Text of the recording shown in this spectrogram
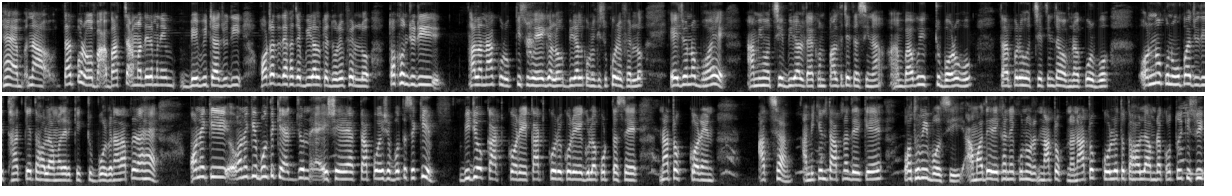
হ্যাঁ না তারপরও বাচ্চা আমাদের মানে বেবিটা যদি হঠাৎ দেখা যায় বিড়ালকে ধরে ফেলল তখন যদি আল্লাহ না করুক কিছু হয়ে গেল বিড়াল কোনো কিছু করে ফেলল এই জন্য ভয়ে আমি হচ্ছে বিড়ালটা এখন পালতে চাইতেছি না। বাবু একটু বড় হোক, তারপরে হচ্ছে চিন্তা ভাবনা করব। অন্য কোনো উপায় যদি থাকে তাহলে আমাদেরকে একটু বলবেন। আর আপনারা হ্যাঁ অনেকে অনেকে বলতে কি, একজন এসে, একটা আপু এসে বলতেছে কি, ভিডিও কাট করে কাট করে করে এগুলো করতেছে, নাটক করেন। আচ্ছা আমি কিন্তু আপনাদেরকে প্রথমেই বলছি, আমাদের এখানে কোনো নাটক না। নাটক করলে তো তাহলে আমরা কত কিছুই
